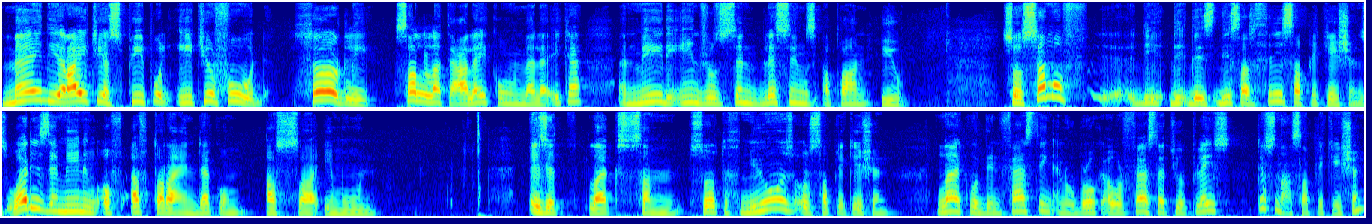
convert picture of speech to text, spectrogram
May the righteous people eat your food. Thirdly, صلت عليكم الملائكة and may the angels send blessings upon you. So some of uh, the, the, these, these are three supplications. What is the meaning of أفطر عندكم الصائمون? Is it like some sort of news or supplication? Like we've been fasting and we broke our fast at your place? This is not supplication.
